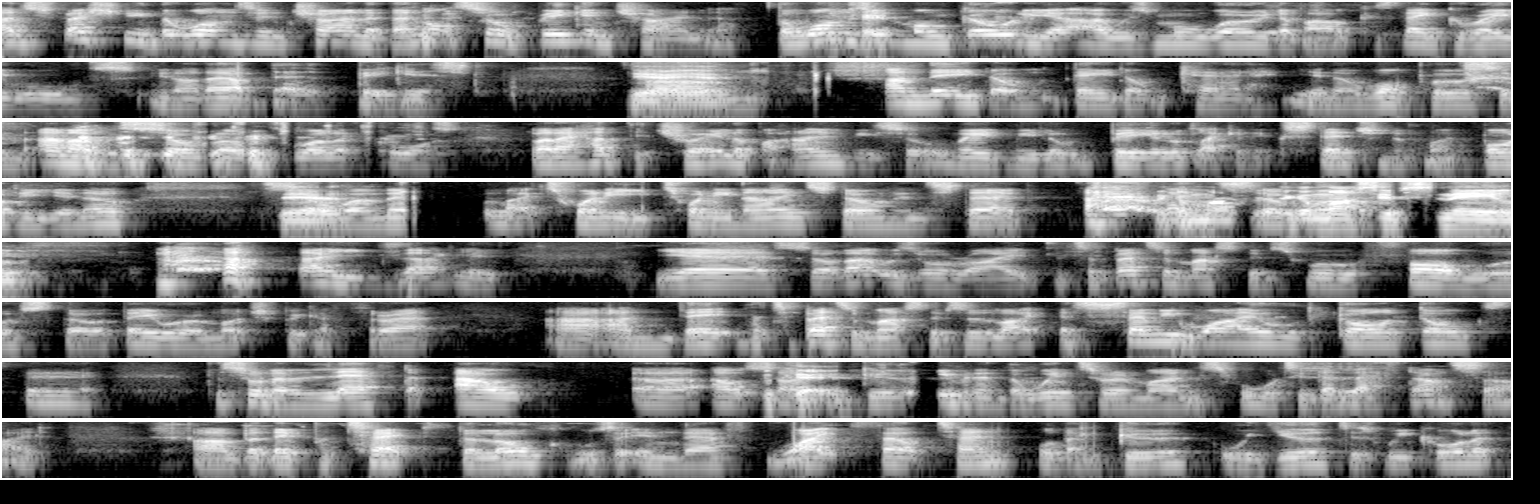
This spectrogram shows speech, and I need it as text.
and especially the ones in China, they're not so big in China. The ones Okay. in Mongolia, I was more worried about because they're grey wolves. You know, they're they're the biggest. Yeah, yeah. Um, And they don't they don't care. You know, one person, and I was solo as well, of course. But I had the trailer behind me, so it made me look big. It looked like an extension of my body. You know, so Yeah. I made it look like 20, 29 stone instead. Like a, So, like a uh, massive snail. exactly. Yeah, so that was all right. The Tibetan Mastiffs were far worse, though. They were a much bigger threat. Uh, and they, the Tibetan Mastiffs are like a semi-wild guard dogs. They're, they're sort of left out uh, outside Okay. the gate. Even in the winter in minus 40, they're left outside. Um, but they protect the locals in their white felt tent, or their ger, or yurt as we call it,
